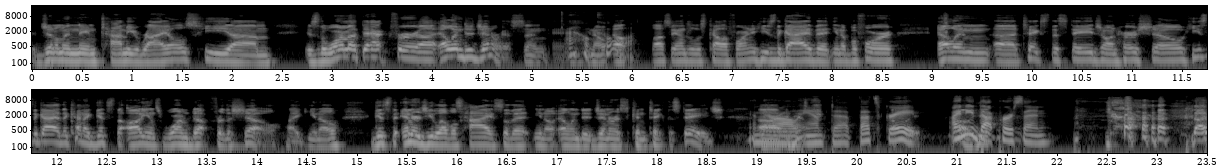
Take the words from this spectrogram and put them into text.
a gentleman named Tommy Riles. He um, is the warm-up act for uh, Ellen DeGeneres, and, and oh, you know cool. Los Angeles, California. He's the guy that you know before Ellen uh, takes the stage on her show. He's the guy that kind of gets the audience warmed up for the show, like you know, gets the energy levels high so that you know Ellen DeGeneres can take the stage. And they're um, all amped up. That's great. I oh, need that person. I,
